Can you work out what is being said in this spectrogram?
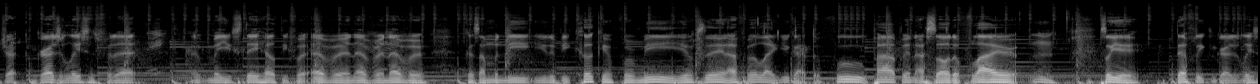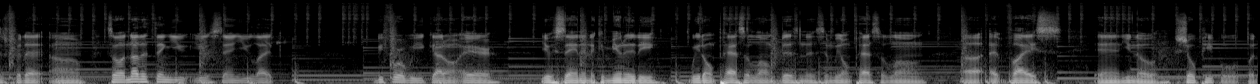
Congratulations for that. May you stay healthy forever and ever and ever. Cause I'm gonna need you to be cooking for me. You know what I'm saying? I feel like you got the food popping. I saw the flyer. Mm. So yeah, definitely congratulations for that. Um, so another thing you you were saying you like before we got on air, you were saying in the community we don't pass along business and we don't pass along uh, advice and you know show people but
